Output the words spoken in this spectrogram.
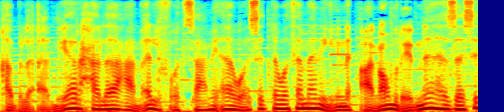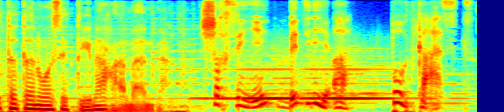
قبل أن يرحل عام 1986 عن عمر ناهز 66 عاما. شخصية بدقيقة. بودكاست.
